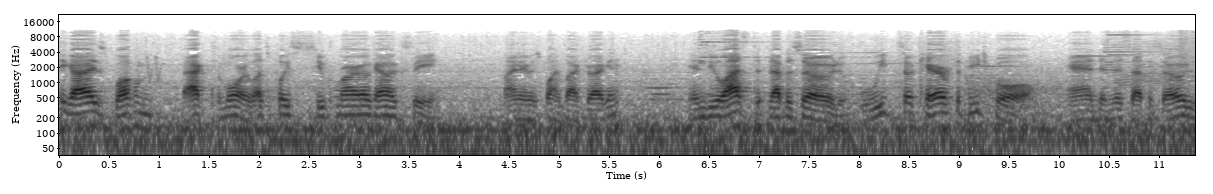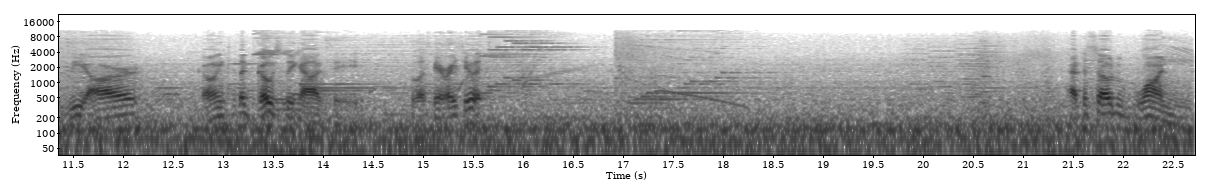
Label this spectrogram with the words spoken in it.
Hey guys, welcome back to more Let's Play Super Mario Galaxy. My name is Blind Black Dragon. In the last episode, we took care of the beach bowl. And in this episode, we are going to the Ghostly Galaxy. So let's get right to it. Episode 1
